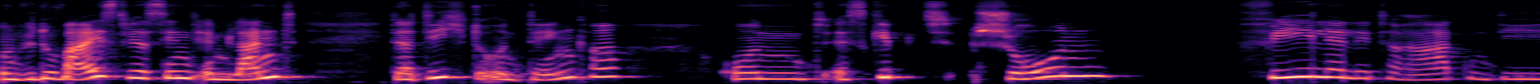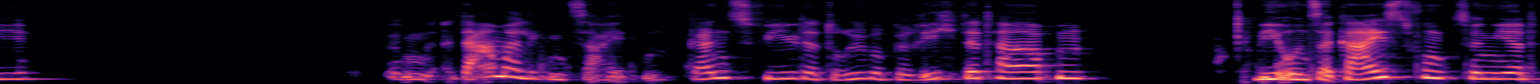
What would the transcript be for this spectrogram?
Und wie du weißt, wir sind im Land der Dichter und Denker und es gibt schon viele Literaten, die in damaligen Zeiten ganz viel darüber berichtet haben, wie unser Geist funktioniert,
